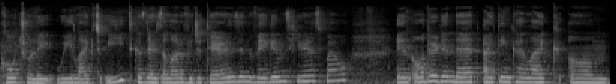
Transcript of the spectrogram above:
culturally we like to eat because there's a lot of vegetarians and vegans here as well. And other than that, I think I like um,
